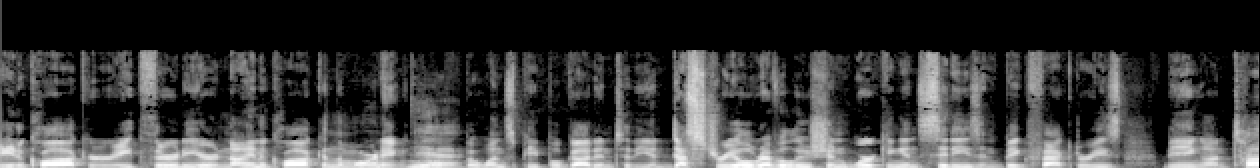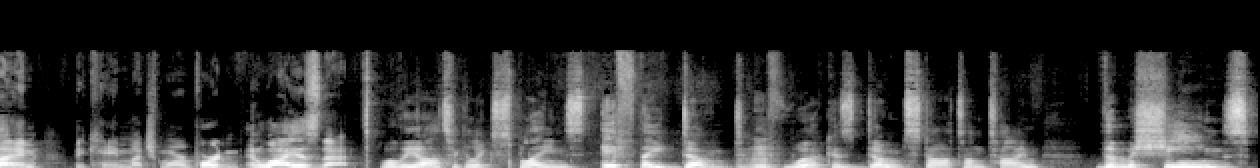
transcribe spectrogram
eight o'clock or eight thirty or nine o'clock in the morning. Yeah. But once people got into the industrial revolution, working in cities and big factories, being on time became much more important. And why is that? Well, the article explains if they don't, Mm-hmm. if workers don't start on time, the machines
